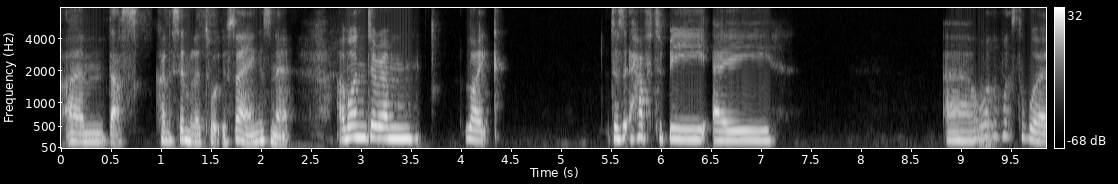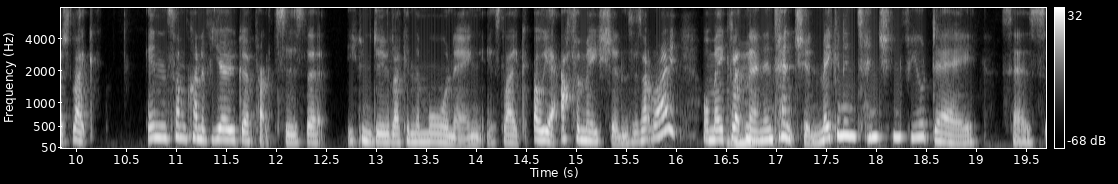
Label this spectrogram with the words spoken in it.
Um, that's kind of similar to what you're saying, isn't it? I wonder, um, like, does it have to be a uh, what, what's the word? Like in some kind of yoga practices that you can do, like in the morning, it's like, oh yeah, affirmations. Is that right? Or make like no, an intention. Make an intention for your day, says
